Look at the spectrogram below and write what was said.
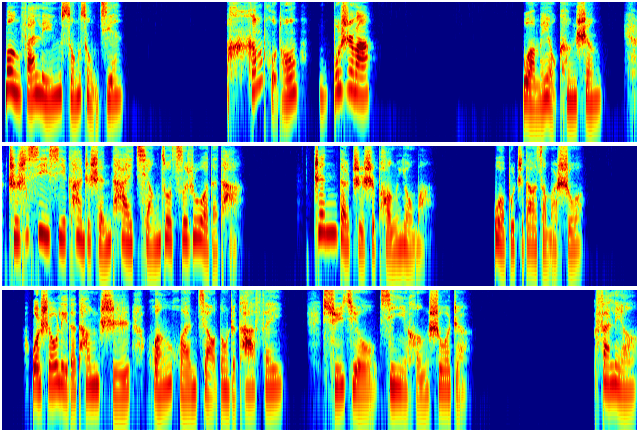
孟凡玲耸耸肩。很普通，不是吗？我没有吭声，只是细细看着神态强作自若的他。真的只是朋友吗？我不知道怎么说。我手里的汤匙缓缓搅动着咖啡，许久，心一横，说着：“樊玲，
